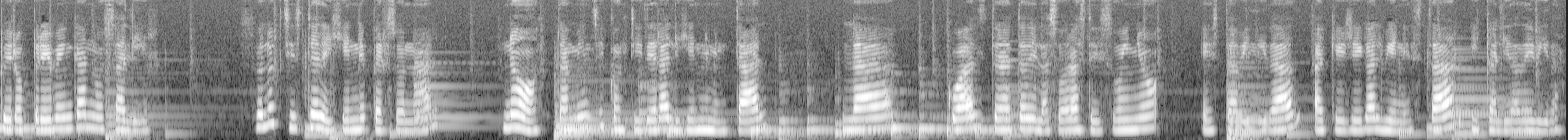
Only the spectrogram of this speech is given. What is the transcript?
pero prevenga no salir. ¿Solo existe la higiene personal? No, también se considera la higiene mental, la cual trata de las horas de sueño estabilidad a que llega el bienestar y calidad de vida.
